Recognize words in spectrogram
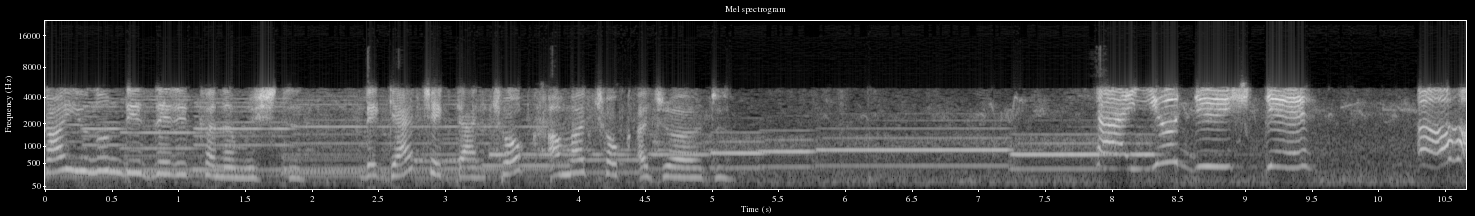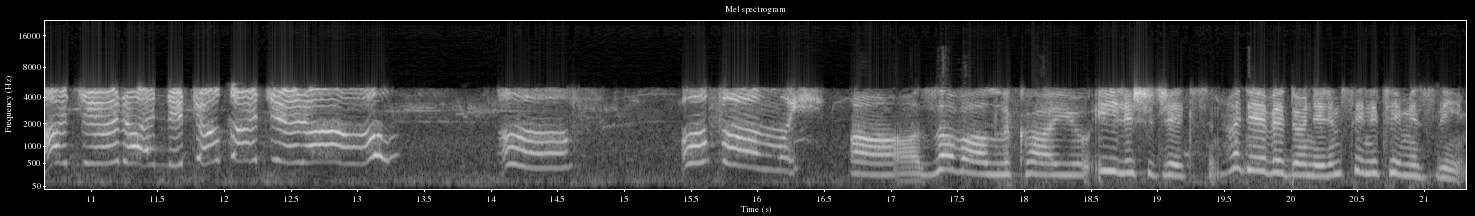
Kayu'nun dizleri kanamıştı ve gerçekten çok ama çok acıyordu. Kayu düştü. Ah, acıyor anne, çok acıyor. Of, of olmuş. Aa zavallı Kayu. iyileşeceksin. Hadi eve dönelim seni temizleyeyim.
